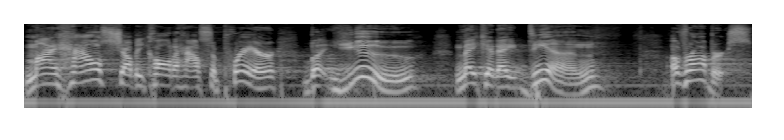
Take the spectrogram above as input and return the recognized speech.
My house shall be called a house of prayer, but you make it a den of robbers.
